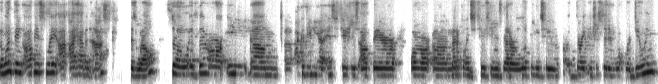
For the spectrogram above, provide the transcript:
the one thing, obviously, I, I have an ask as well. So if there are any um, uh, academia institutions out there or uh, medical institutions that are looking to, are very interested in what we're doing,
